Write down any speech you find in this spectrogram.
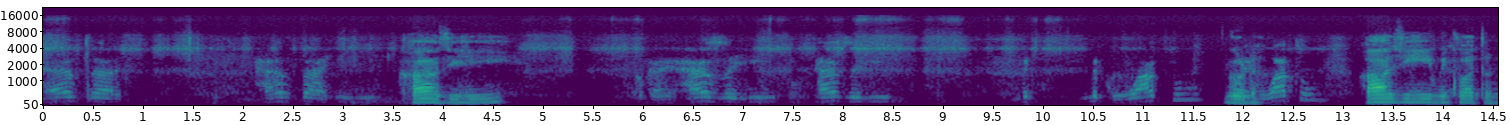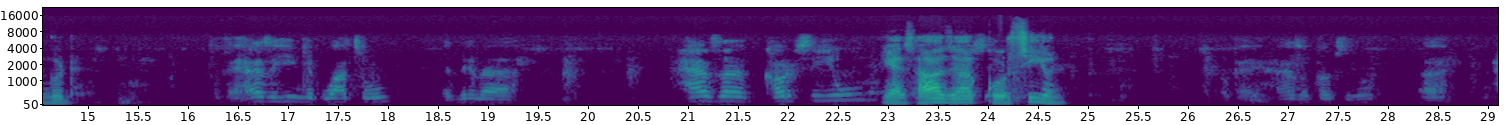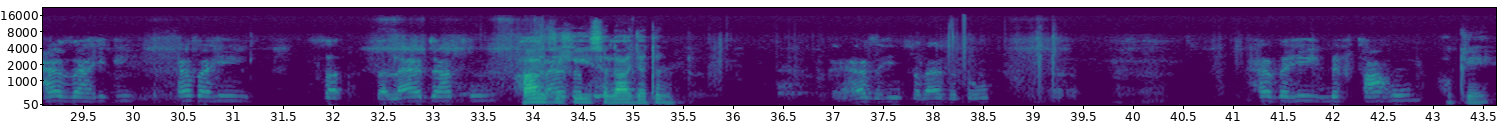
has the has the he Hazihi. okay has the he has the he mik mikwatu Good. mikwatu Hazihi mikwatun. Good. okay has he mikwatu and then uh has a kursiyun Yes. Haza kursiyun kursiyun. okay has a kursiyun uh has a he has a he sa- salajatu Hazihi salajatu salajatun. okay has a he salajatu uh, has a he miftahun Okay.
